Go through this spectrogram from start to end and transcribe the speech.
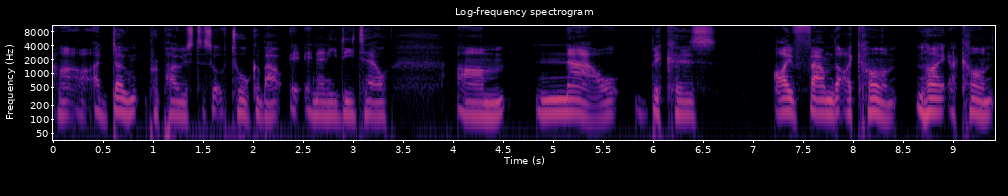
and I, I don't propose to sort of talk about it in any detail um now because I've found that I can't like I can't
